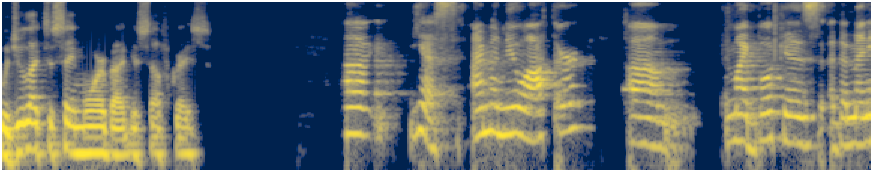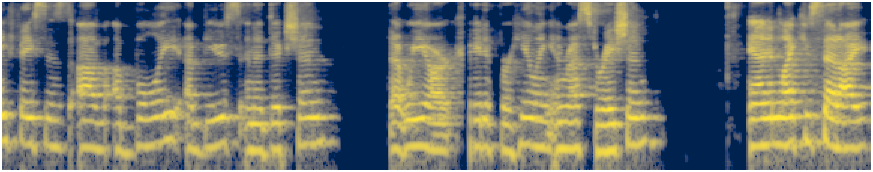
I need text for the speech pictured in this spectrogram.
Would you like to say more about yourself, Grace? Uh, yes, I'm a new author. Um, my book is The Many Faces of a Bully, Abuse, and Addiction that we are created for healing and restoration. And like you said, I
